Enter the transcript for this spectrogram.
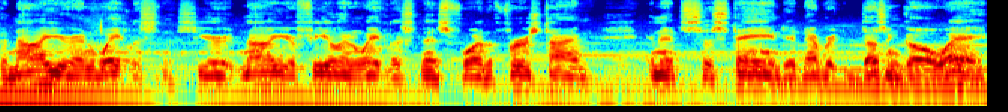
But now you're in weightlessness. You're now you're feeling weightlessness for the first time, and it's sustained. It never doesn't go away.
